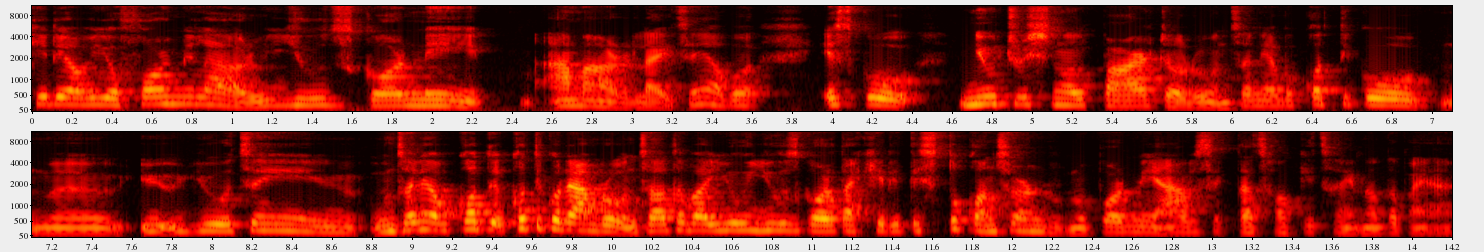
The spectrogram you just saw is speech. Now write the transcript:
के अरे अब यो फर्मुलाहरू युज गर्ने आमाहरूलाई चाहिँ अब यसको न्युट्रिसनल पार्टहरू हुन्छ नि अब कतिको यो चाहिँ हुन्छ नि अब कति कतिको राम्रो हुन्छ अथवा यो युज गर्दाखेरि त्यस्तो कन्सर्न हुनुपर्ने आवश्यकता छ कि छैन? तपाईँ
